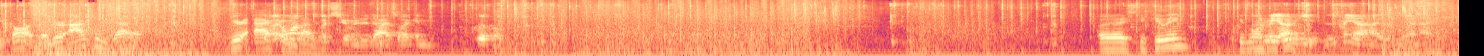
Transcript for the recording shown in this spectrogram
my god, bro, you're actually dead. You're actually dead. I want the dead. Twitch streamer to die so I can clip him. Uh, is he healing? He's one me on heat. This is me on high. This is me on high.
